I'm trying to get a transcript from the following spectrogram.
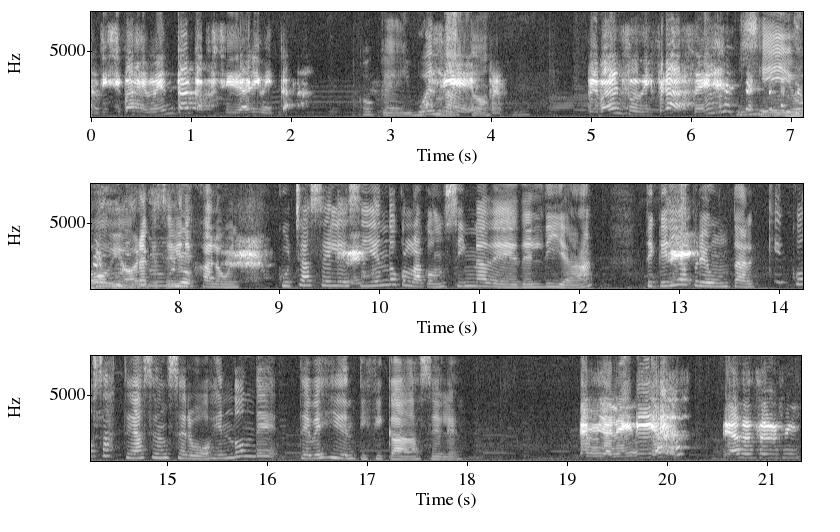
anticipadas de venta, capacidad limitada. Ok, buen Así dato. Preparen su disfraz, ¿eh? Sí, obvio, ahora que se viene Halloween. Escuchá, Cele, siguiendo con la consigna de- del día, te quería preguntar, ¿qué cosas te hacen ser vos? ¿En dónde te ves identificada, Cele? En mi alegría, te hace ser mí.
